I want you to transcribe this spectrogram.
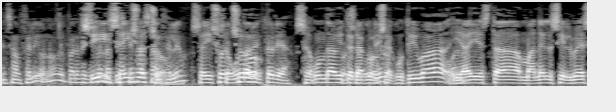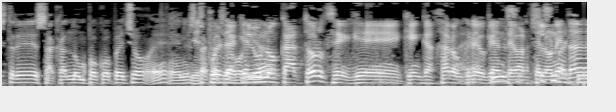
en San Feliu, ¿no? Me parece sí, 6-8. Segunda victoria. Segunda victoria consecutiva, y ahí está Manel Silvestre sacando un poco pecho ¿eh? en esta Después de aquel 1-14 que, que, encajaron, creo que ante Barceloneta.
